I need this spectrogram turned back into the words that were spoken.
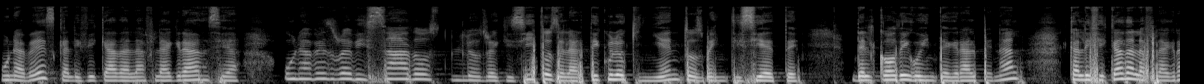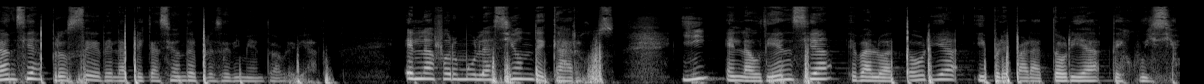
una vez calificada la flagrancia, una vez revisados los requisitos del artículo 527 del Código Integral Penal, calificada la flagrancia, procede la aplicación del procedimiento abreviado. En la formulación de cargos y en la audiencia evaluatoria y preparatoria de juicio.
